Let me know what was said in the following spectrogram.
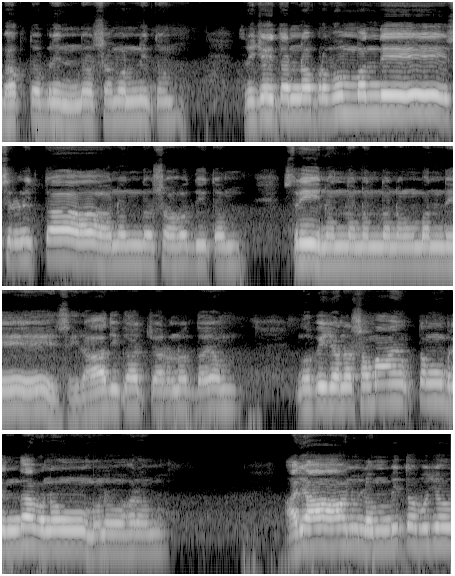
ভক্তবৃন্দ সমন্বিতম। শ্রীচৈতন্য প্রভুম বন্দে শ্রীনিত্যানন্দ সহদিতম শ্রীনন্দনন্দনং বন্দে শ্রীরাধিকা গোপীজন সমায়ুক্তং বৃন্দাবনং মনোহরম আজানুলম্বিত ভুজৌ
